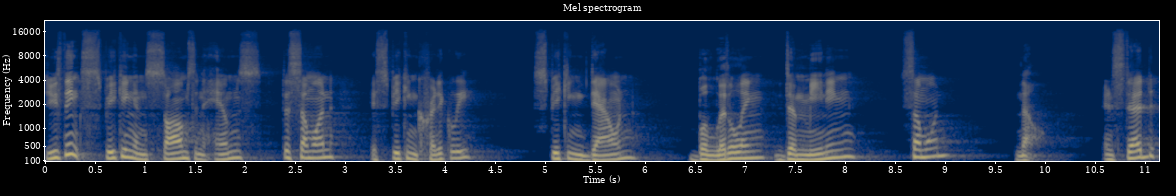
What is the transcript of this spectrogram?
Do you think speaking in psalms and hymns to someone is speaking critically, speaking down, belittling, demeaning someone? No. Instead,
